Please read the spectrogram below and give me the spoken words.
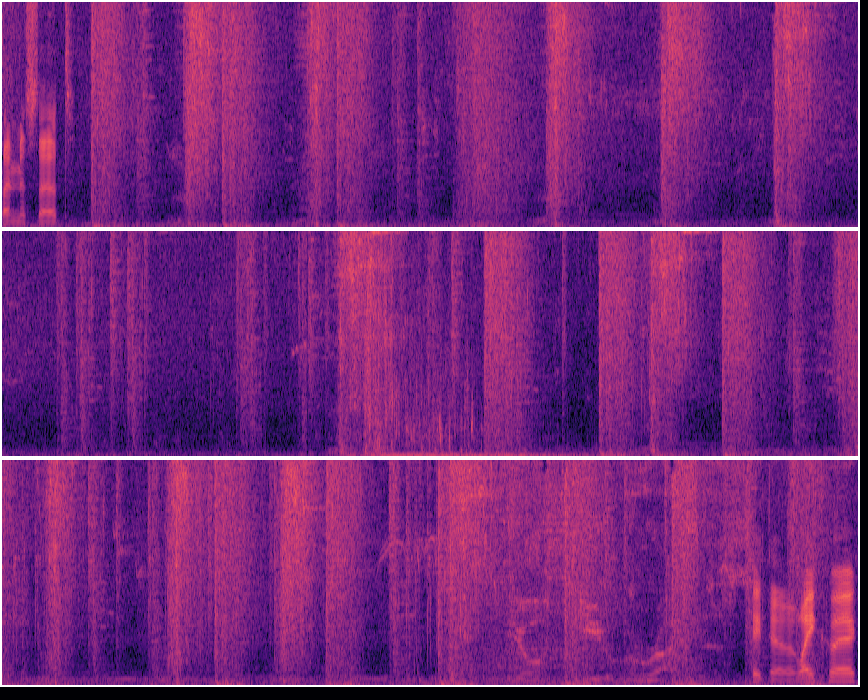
I missed that. Take the white quick.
